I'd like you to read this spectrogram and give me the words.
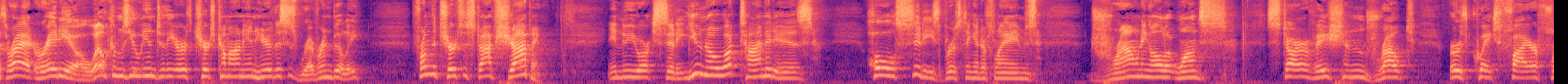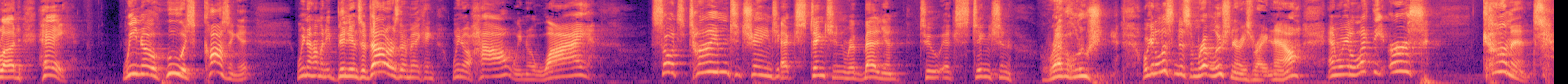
Earth Riot Radio welcomes you into the Earth Church. Come on in here. This is Reverend Billy from the Church of Stop Shopping in New York City. You know what time it is. Whole cities bursting into flames, drowning all at once, starvation, drought, earthquakes, fire, flood. Hey, we know who is causing it. We know how many billions of dollars they're making. We know how. We know why. So it's time to change Extinction Rebellion to Extinction Revolution. We're going to listen to some revolutionaries right now, and we're going to let the earth comment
